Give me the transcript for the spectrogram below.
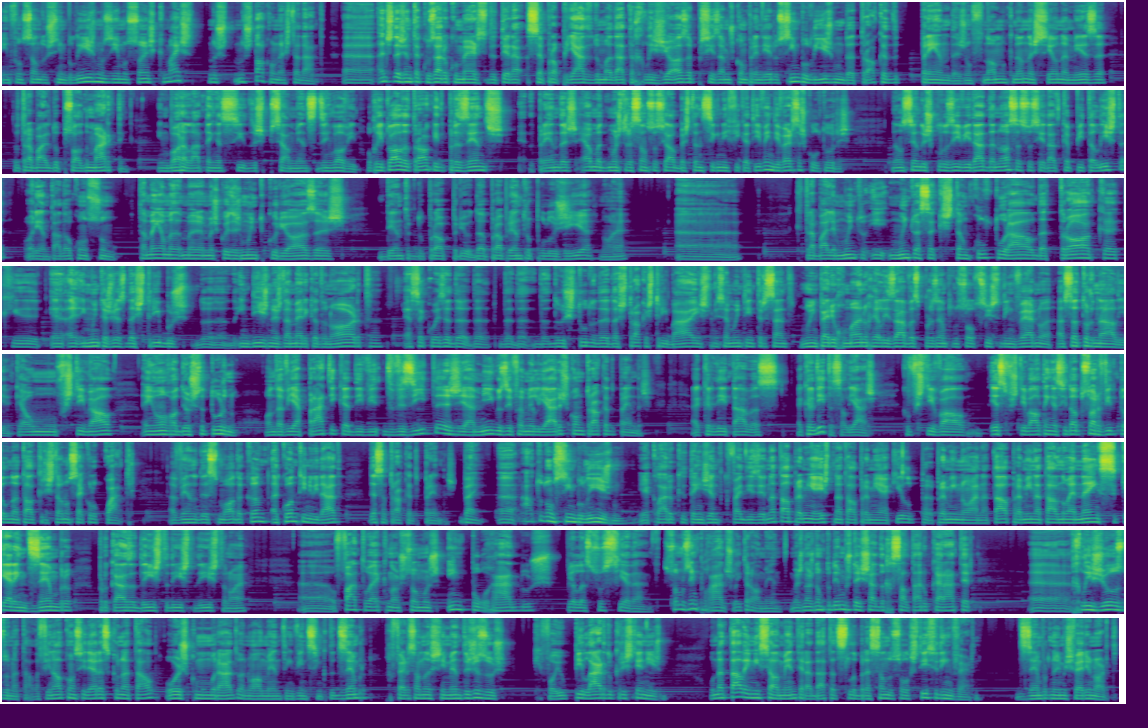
em função dos simbolismos e emoções que mais nos, nos tocam nesta data. Uh, antes da gente acusar o comércio de ter se apropriado de uma data religiosa, precisamos compreender o simbolismo da troca de prendas, um fenómeno que não nasceu na mesa do trabalho do pessoal de marketing, embora lá tenha sido especialmente desenvolvido. O ritual da troca e de presentes de prendas é uma demonstração social bastante significativa em diversas culturas, não sendo exclusividade da nossa sociedade capitalista orientada ao consumo. Também há uma, uma, umas coisas muito curiosas dentro do próprio, da própria antropologia, não é? Uh, que trabalha muito, muito essa questão cultural da troca, que e muitas vezes das tribos de, indígenas da América do Norte, essa coisa de, de, do estudo das trocas tribais, isso é muito interessante. No Império Romano realizava-se, por exemplo, no solstício de inverno, a Saturnália, que é um festival em honra ao deus Saturno, onde havia a prática de, de visitas a amigos e familiares com troca de prendas. Acreditava-se Acredita-se, aliás, que o festival, esse festival tenha sido absorvido pelo Natal cristão no século IV, havendo desse modo a continuidade dessa troca de prendas? Bem, uh, há todo um simbolismo. E é claro que tem gente que vai dizer Natal para mim é isto, Natal para mim é aquilo, para, para mim não há Natal, para mim Natal não é nem sequer em dezembro por causa disto, disto, disto, não é? Uh, o fato é que nós somos empurrados pela sociedade. Somos empurrados, literalmente. Mas nós não podemos deixar de ressaltar o caráter uh, religioso do Natal. Afinal, considera-se que o Natal, hoje comemorado anualmente em 25 de dezembro, refere-se ao nascimento de Jesus, que foi o pilar do cristianismo. O Natal inicialmente era a data de celebração do solstício de inverno, dezembro no hemisfério norte,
